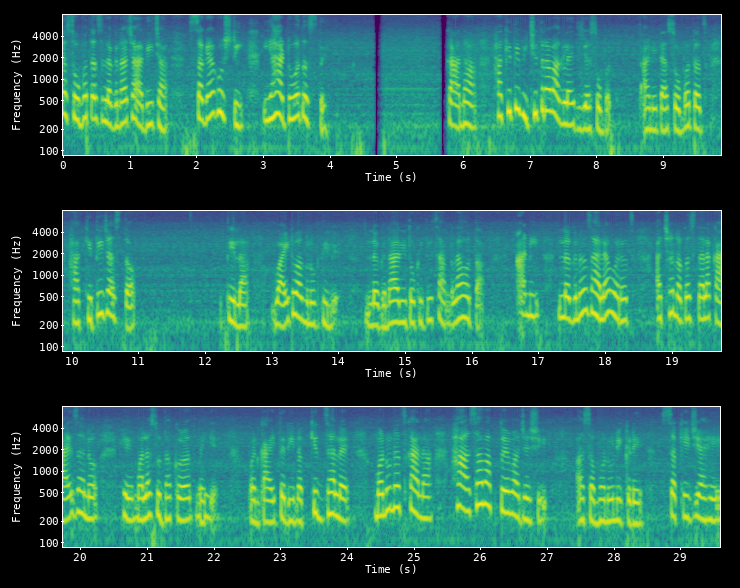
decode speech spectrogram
त्यासोबतच लग्नाच्या आधीच्या सगळ्या गोष्टी ह्या आठवत असते. कान्हा हा किती विचित्र वागलाय तिच्यासोबत. आणि त्यासोबतच हा किती जास्त तिला वाईट वागणूक दिली. लग्नाआधी तो किती चांगला होता. आणि लग्न झाल्यावरच अचानकच त्याला काय झालं हे मला सुद्धा कळत नाही आहे पण काहीतरी नक्कीच झालं आहे म्हणूनच काना हा असा वागतोय माझ्याशी. असं म्हणून इकडे सखी जी आहे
